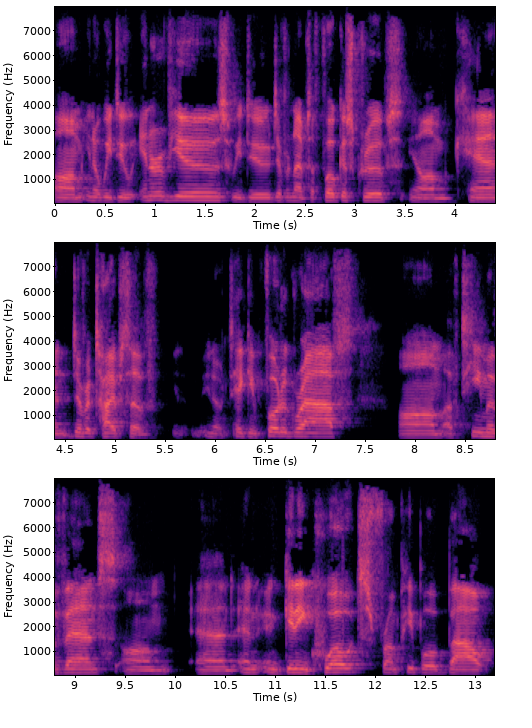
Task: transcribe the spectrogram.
um, you know we do interviews we do different types of focus groups you know um, can different types of you know taking photographs um, of team events um, and, and and getting quotes from people about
